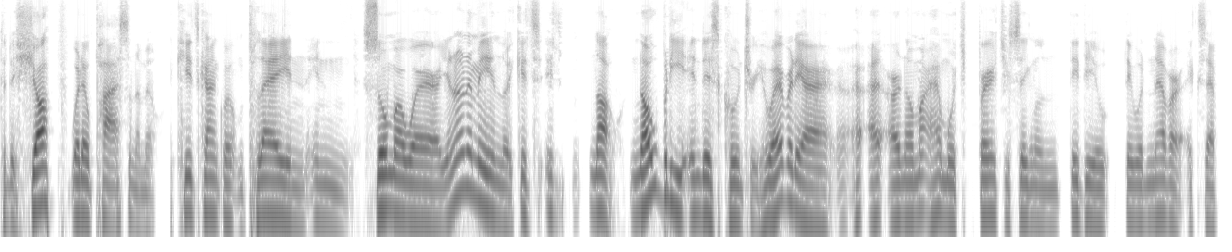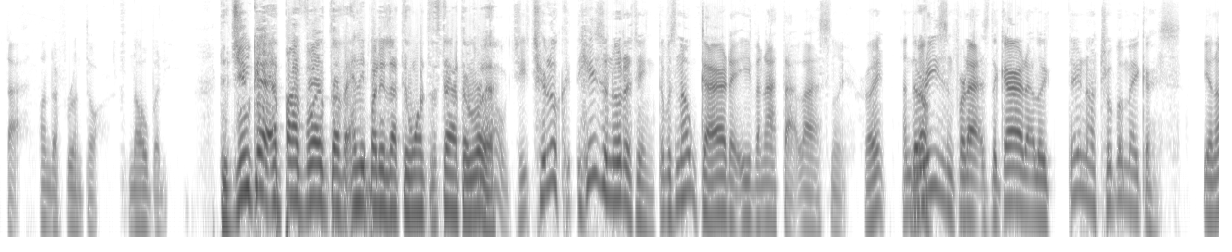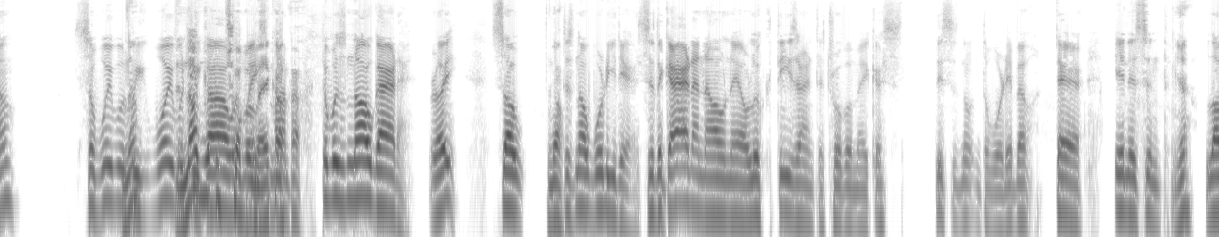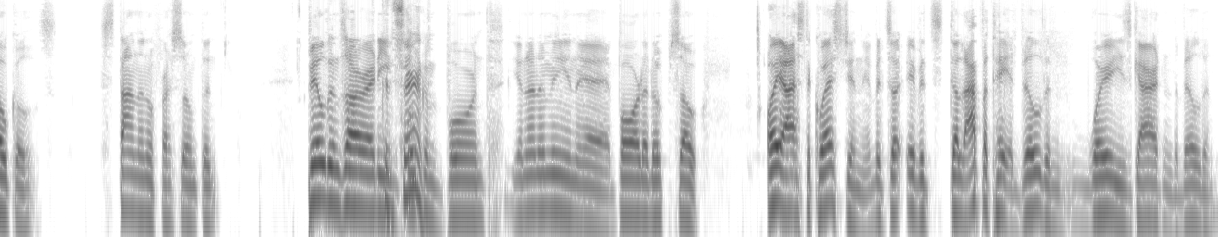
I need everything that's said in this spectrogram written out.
to the shop without passing them out. The kids can't go out and play in, in summer where you know what I mean? Like it's it's no nobody in this country, whoever they are, uh, or no matter how much virtue signaling they do, they would never accept that on the front door. Nobody. Did you get a bad vibe of anybody that they want to start a riot? Oh, gee, sure, look, here's another thing. There was no Garda even at that last night, right? And the No. reason for that is the Garda, like, they're not troublemakers, you know? So why would No, we why would we go and waste troublemaker. manpower? There was no Garda, right? So No. there's no worry there. So the Garda know now, look, these aren't the troublemakers. This is nothing to worry about. They're innocent Yeah. locals standing up for something. Buildings already Concerned. fucking burned, you know what I mean? Uh, boarded up. So I asked the question: if it's a, if it's dilapidated building, why is guarding the building?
